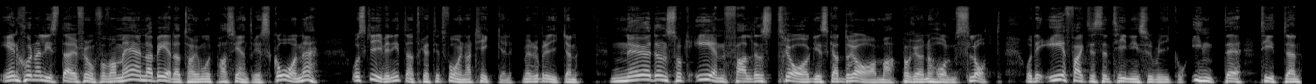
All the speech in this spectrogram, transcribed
En journalist därifrån får vara med när Beda tar emot patienter i Skåne och skriver 1932 en artikel med rubriken “Nödens och enfaldens tragiska drama på Rönneholms slott”. Och det är faktiskt en tidningsrubrik och inte titeln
